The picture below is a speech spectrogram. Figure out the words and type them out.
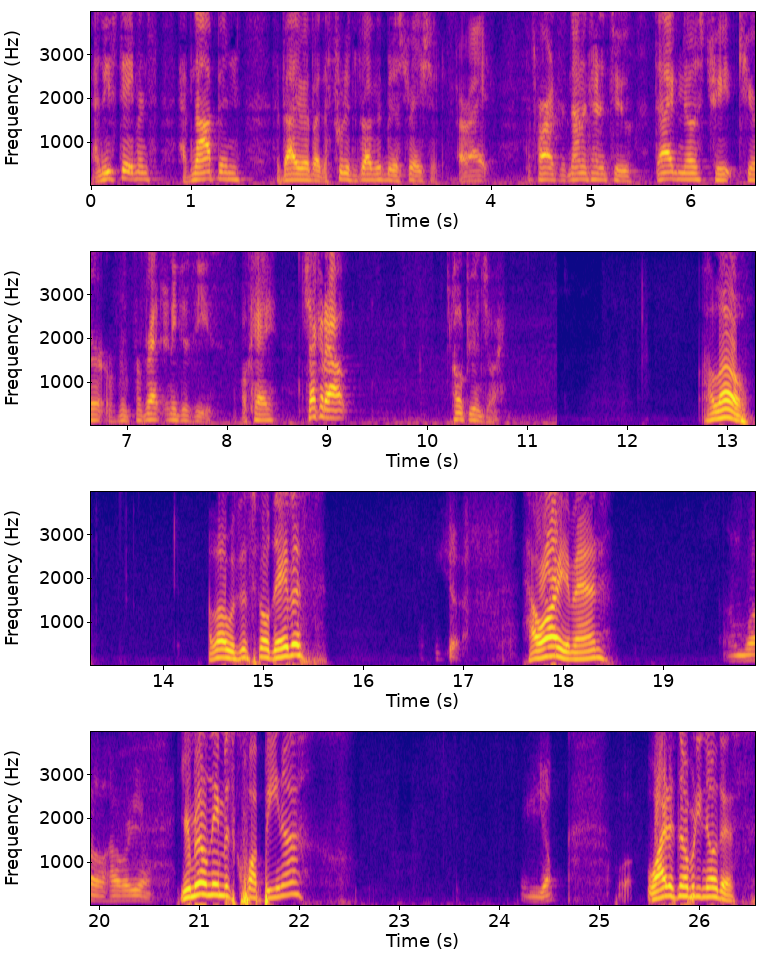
And these statements have not been evaluated by the Food and Drug Administration, all right? The product is not intended to diagnose, treat, cure, or prevent any disease. Okay? Check it out. Hope you enjoy. Hello. Hello, is this Phil Davis? Yes. How are you, man? I'm well. How are you? Your middle name is Quabina? Yep. Why does nobody know this?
